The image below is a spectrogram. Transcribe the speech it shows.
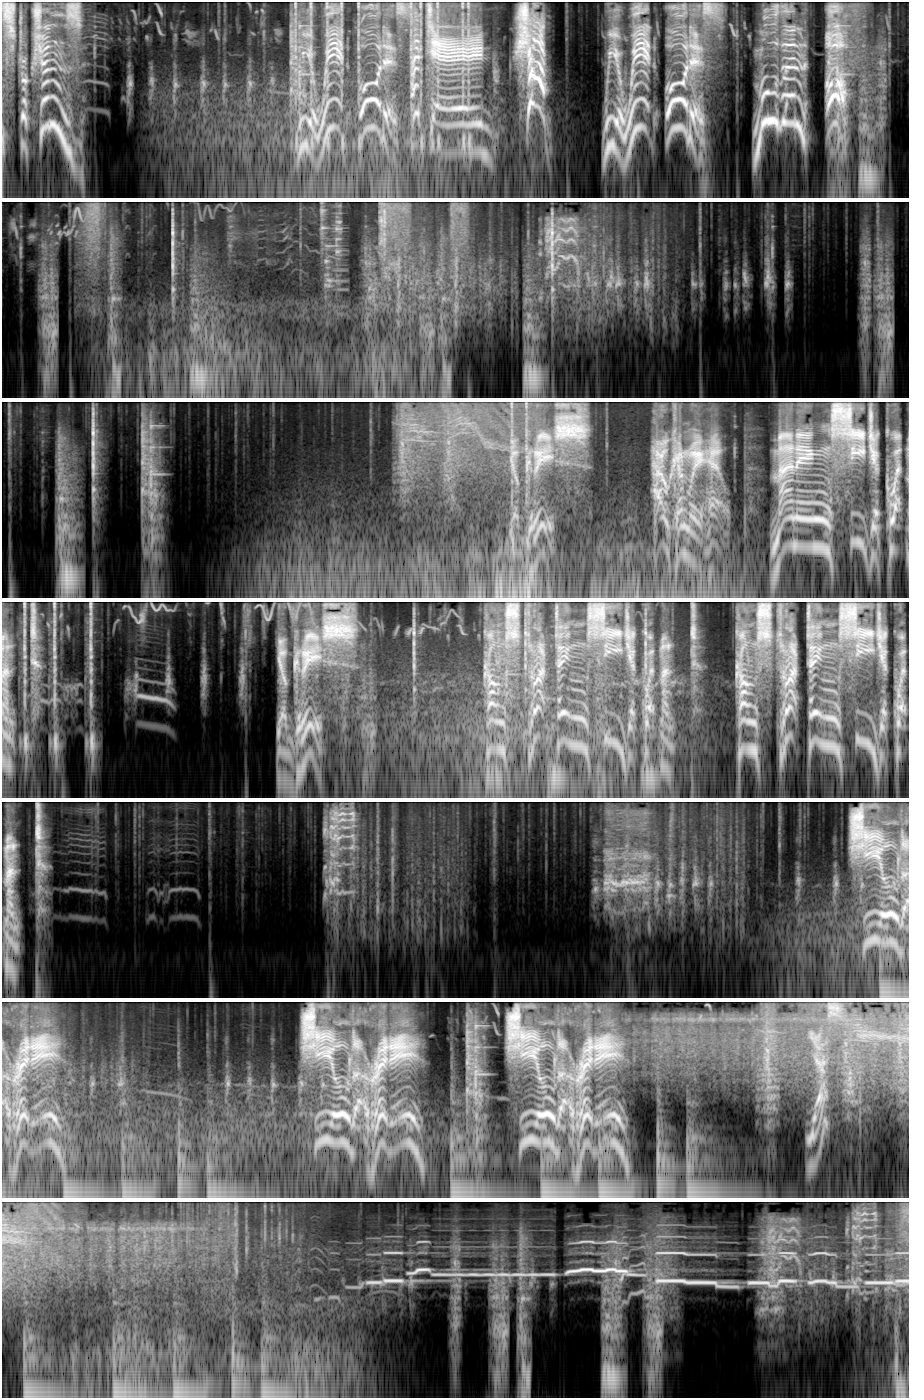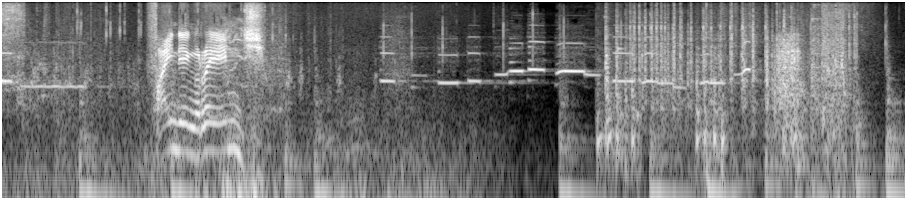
Instructions! We await orders! Attention! We await orders! Moving off! Your Grace, how can we help? Manning siege equipment. Your Grace. Constructing siege equipment. Constructing siege equipment. Shield ready. Shield ready. Shield ready. Yes? Finding range.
